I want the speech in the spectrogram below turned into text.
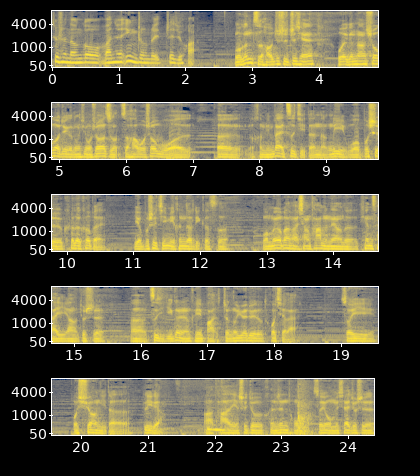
就是能够完全印证这这句话。我跟子豪就是之前我也跟他说过这个东西，我说子子豪，我说我呃很明白自己的能力，我不是科勒科本，也不是吉米亨德里克斯，我没有办法像他们那样的天才一样，就是呃自己一个人可以把整个乐队都托起来，所以我需要你的力量，啊，他也是就很认同我，所以我们现在就是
